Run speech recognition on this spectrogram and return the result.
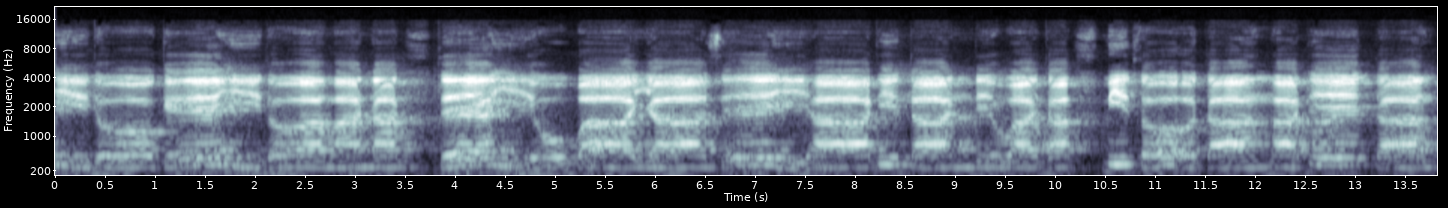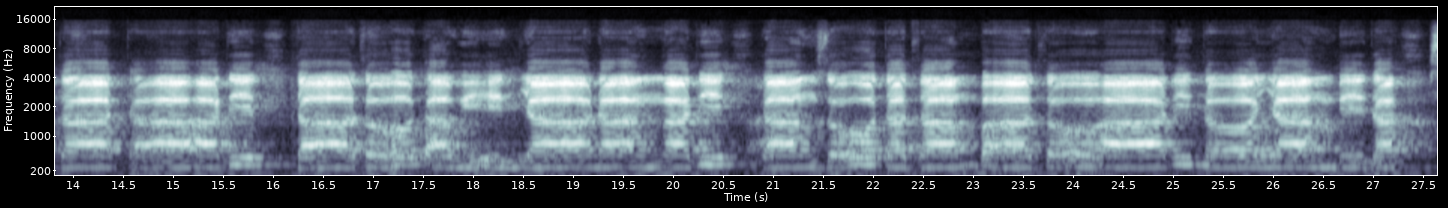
หิโทเกหิโทมานัสเสหิอุปาย มิโสตังอาทิตังตัทธาอาทิตตาโสตวิญญาณังอาทิตตังโสตสัมปะโสอาทิตยังปิทาโส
